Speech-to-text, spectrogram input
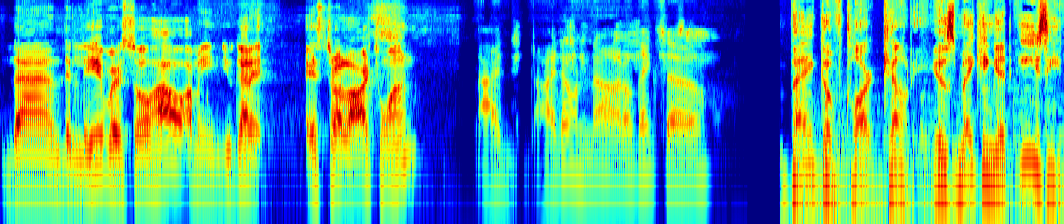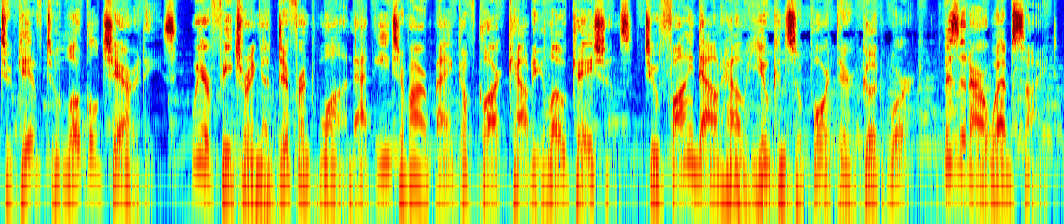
than the liver. So how? I mean, you got an extra large one. I I don't know. I don't think so. Bank of Clark County is making it easy to give to local charities. We're featuring a different one at each of our Bank of Clark County locations. To find out how you can support their good work, visit our website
